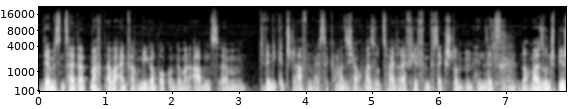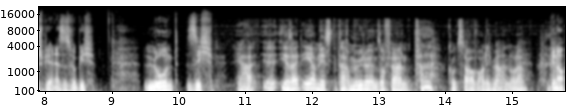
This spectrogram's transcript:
der ein bisschen Zeit hat, macht aber einfach mega Bock. Und wenn man abends, ähm, wenn die Kids schlafen, weißt du, kann man sich auch mal so zwei, drei, vier, fünf, sechs Stunden hinsetzen und nochmal so ein Spiel spielen. Es ist wirklich, lohnt sich. Ja, ihr seid eh am nächsten Tag müde, insofern kommt es darauf auch nicht mehr an, oder? Genau.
